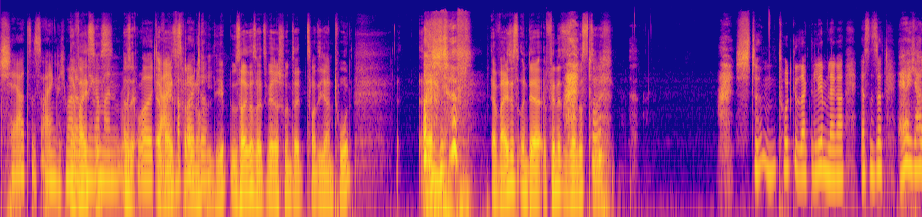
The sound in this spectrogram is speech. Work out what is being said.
Scherz ist eigentlich mal er oder weniger es. man Also, er ja weiß es, weil Leute. er noch lebt. Du sagst das, als wäre er schon seit 20 Jahren tot. Äh, er weiß es und er findet es sehr lustig. Stimmt, totgesagte Leben länger. Erstens, sagt, hä, ja,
